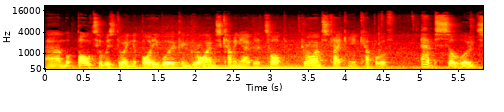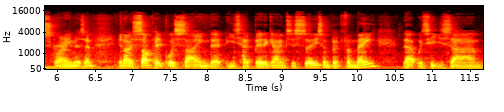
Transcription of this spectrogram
Um, Balta was doing the body work and Grimes coming over the top. Grimes taking a couple of absolute screamers. And, you know, some people are saying that he's had better games this season, but for me, that was his um,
